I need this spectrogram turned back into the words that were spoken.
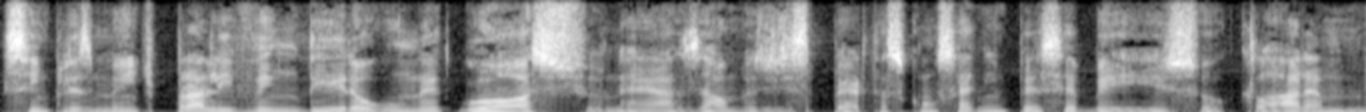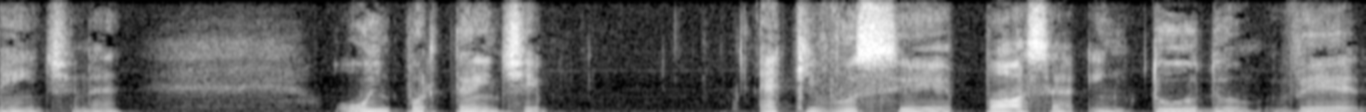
simplesmente para lhe vender algum negócio. Né? As almas despertas conseguem perceber isso claramente. Né? O importante é que você possa em tudo ver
